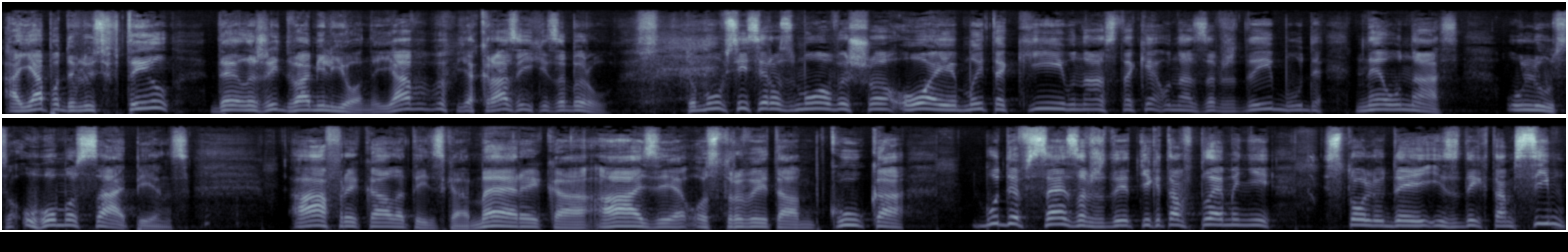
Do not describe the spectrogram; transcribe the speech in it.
а я подивлюсь в тил, де лежить 2 мільйони. Я якраз їх і заберу. Тому всі ці розмови, що ой, ми такі, у нас таке, у нас завжди буде не у нас, у людства, у Homo sapiens. Африка, Латинська Америка, Азія, острови там Кука. Буде все завжди. Тільки там в племені 100 людей, із них там 7 е,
